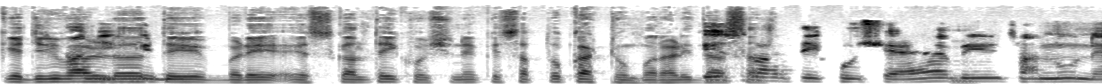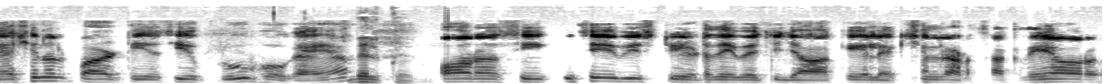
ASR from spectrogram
ਕੇਜਰੀਵਾਲ ਤੇ ਬੜੇ ਇਸ ਗੱਲ ਤੇ ਹੀ ਖੁਸ਼ ਨੇ ਕਿ ਸਭ ਤੋਂ ਘੱਟ ਉਮਰ ਵਾਲੀ 10 ਇਸ ਸਾਲ। ਵਾਰ ਤੇ ਖੁਸ਼ ਹੈ ਵੀ ਸਾਨੂੰ ਨੈਸ਼ਨਲ ਪਾਰਟੀ ਅਸੀਂ ਅਪਰੂਵ ਹੋ ਗਏ ਆ। ਔਰ ਅਸੀਂ ਕਿਸੇ ਵੀ ਸਟੇਟ ਦੇ ਵਿੱਚ ਜਾ ਕੇ ਇਲੈਕਸ਼ਨ ਲੜ ਸਕਦੇ ਹਾਂ ਔਰ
